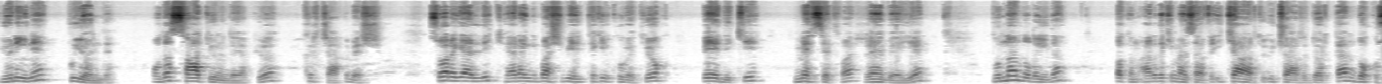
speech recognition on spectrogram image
Yönü yine bu yönde. O da saat yönünde yapıyor. 40 çarpı 5. Sonra geldik herhangi başka bir tekil kuvvet yok. B'deki meslet var. RBY. Bundan dolayı da bakın aradaki mesafe 2 artı 3 artı 4'ten 9.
